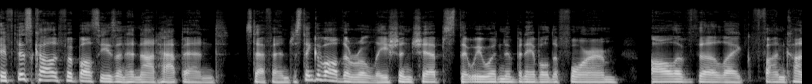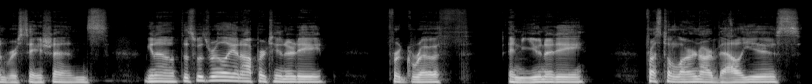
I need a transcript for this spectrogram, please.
if this college football season had not happened Stefan, just think of all the relationships that we wouldn't have been able to form, all of the like fun conversations. You know, this was really an opportunity for growth and unity, for us to learn our values,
